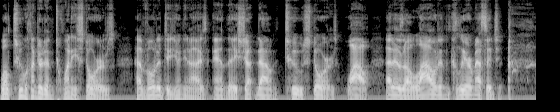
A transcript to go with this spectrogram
Well, 220 stores have voted to unionize, and they shut down two stores. Wow, that is a loud and clear message.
